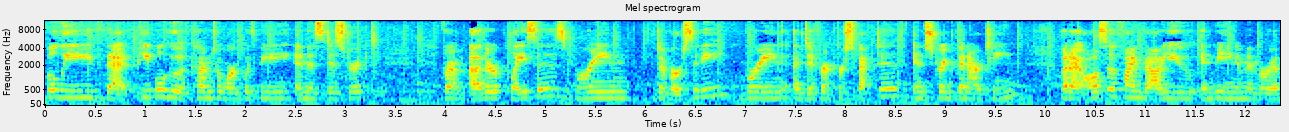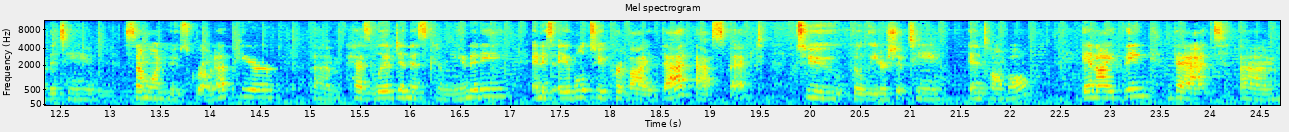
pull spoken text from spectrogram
believe that people who have come to work with me in this district from other places bring diversity, bring a different perspective, and strengthen our team. But I also find value in being a member of the team, someone who's grown up here, um, has lived in this community, and is able to provide that aspect to the leadership team in Tomball. And I think that um,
